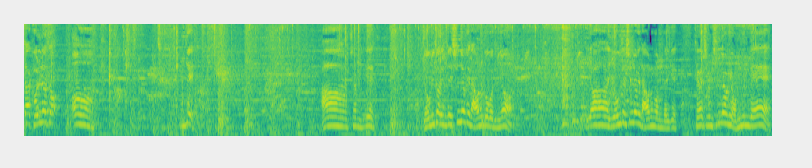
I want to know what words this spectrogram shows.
자, 걸려서, 어. 이게, 아, 참, 이게, 여기서 이제 실력이 나오는 거거든요. 야, 여기서 실력이 나오는 겁니다. 이게, 제가 지금 실력이 없는데,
